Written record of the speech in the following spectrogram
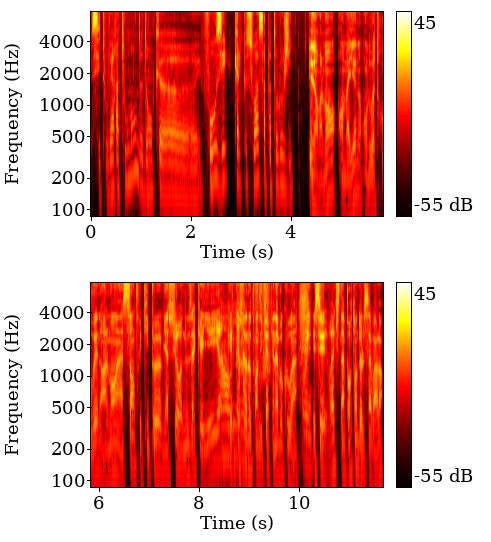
c'est ouvert à tout le monde. Donc, il faut oser, quelle que soit sa pathologie. Et normalement, en Mayenne, on doit trouver normalement un centre qui peut bien sûr nous accueillir, oui, quel que soit notre beaucoup. handicap. Il y en a beaucoup. Hein. Oui. Et c'est vrai que c'est important de le savoir. Alors,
